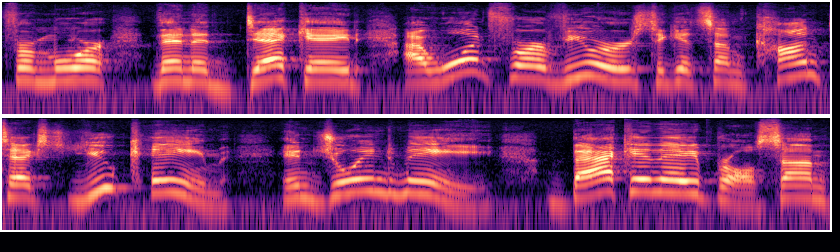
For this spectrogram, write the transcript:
for more than a decade. I want for our viewers to get some context. You came and joined me back in April, some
